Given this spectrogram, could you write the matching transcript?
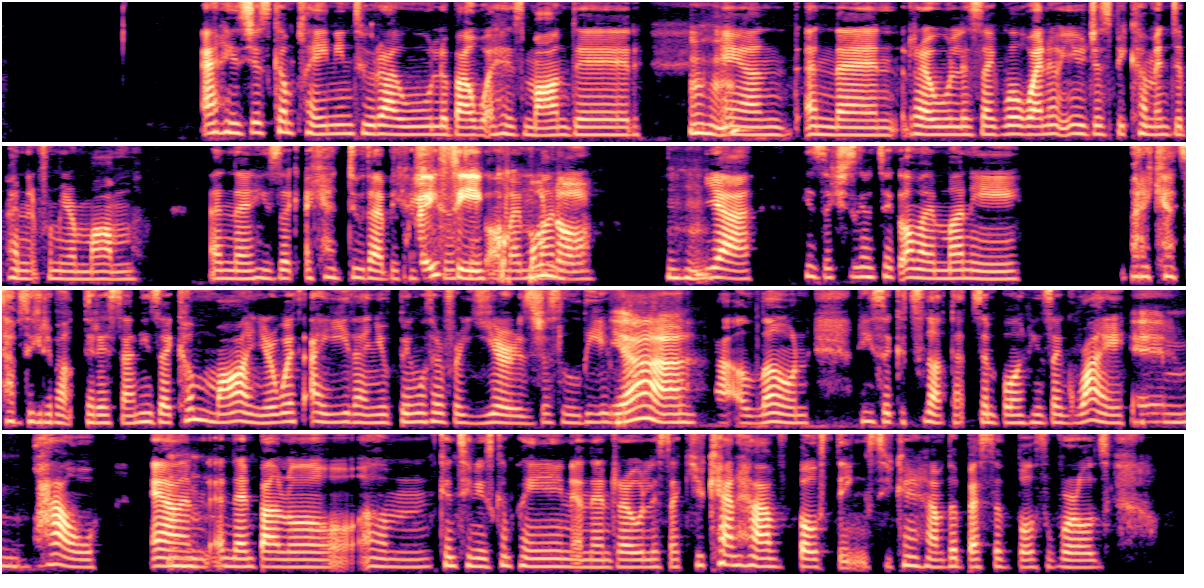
And he's just complaining to Raul about what his mom did. Mhm. And and then Raul is like, well, why don't you just become independent from your mom? And then he's like, I can't do that because she's gonna take all my money. no? Mhm. Yeah. He's like, she's going to take all my money, but I can't stop thinking about Teresa. And he's like, come on, you're with Aida and you've been with her for years. Just leave Yeah. alone. And he's like, it's not that simple. And he's like, why? Um, How? And Mhm. and then Paulo um, continues complaining. And then Raul is like, you can't have both things. You can't have the best of both worlds.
